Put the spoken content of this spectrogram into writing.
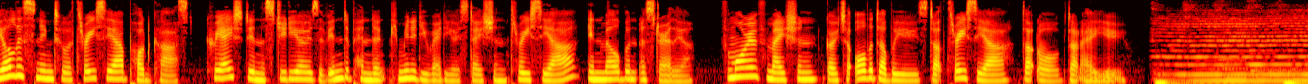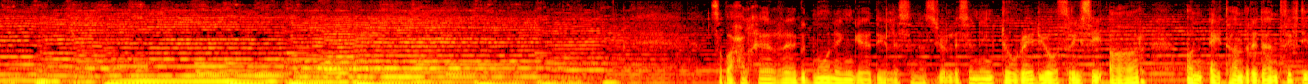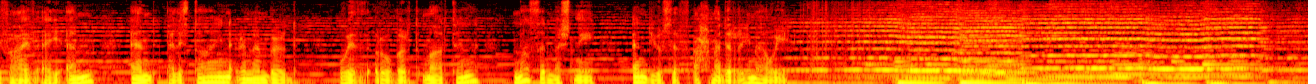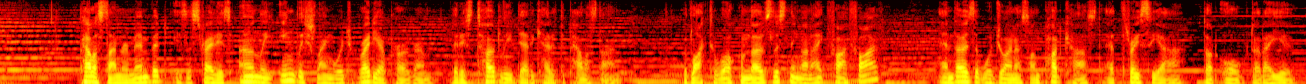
You're listening to a 3CR podcast created in the studios of independent community radio station 3CR in Melbourne, Australia. For more information, go to allthews.3cr.org.au. Sabah al good morning, dear listeners. You're listening to Radio 3CR on 855 AM and Palestine Remembered with Robert Martin, Nasser Mashni, and Yusuf Ahmed Rimawi. Palestine Remembered is Australia's only English language radio program that is totally dedicated to Palestine. We'd like to welcome those listening on 855 and those that will join us on podcast at 3cr.org.au.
